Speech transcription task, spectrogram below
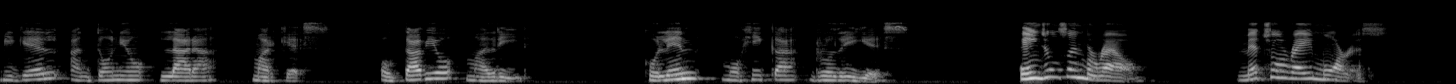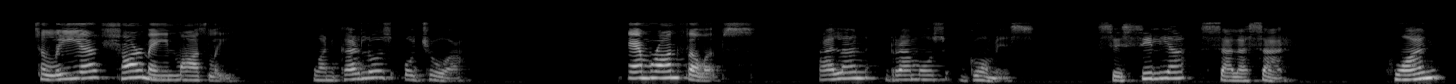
Miguel Antonio Lara Márquez, Octavio Madrid, Colén Mojica Rodríguez, Angelson Morel, Mitchell Ray Morris, Talia Charmaine Mosley, Juan Carlos Ochoa, Cameron Phillips, Alan Ramos Gómez, Cecilia Salazar, Juan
